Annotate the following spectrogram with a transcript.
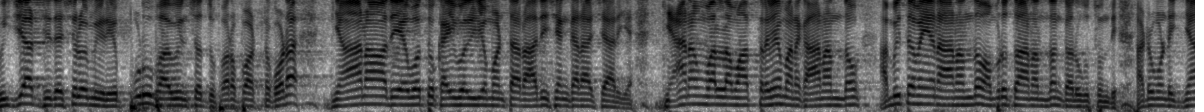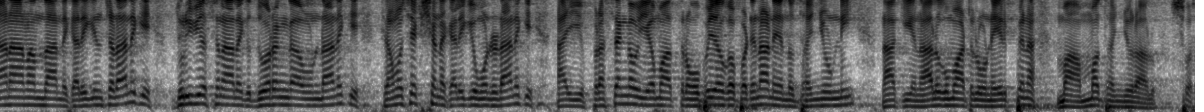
విద్యార్థి దశలో మీరు ఎప్పుడూ భావించొద్దు. పొరపాటున కూడా జ్ఞానాదేవతు కైవల్యం అంటారు ఆదిశంకరాచార్య. జ్ఞానం వల్ల మాత్రమే మనకు ఆనందం అమితమైన ఆనందం అమృతానందం కలుగుతుంది. అటువంటి జ్ఞానానందాన్ని కలిగించడానికి దుర్వ్యసనాలకు దూరంగా ఉండడానికి క్రమశిక్షణ కలిగి ఉండడానికి నా ఈ ప్రసంగం ఏమాత్రం ఉపయోగపడినా నేను ధన్యుణ్ణి. నాకు ఈ నాలుగు మాటలు నేర్పిన మా అమ్మ ధన్యురాలు. స్వస్తి.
